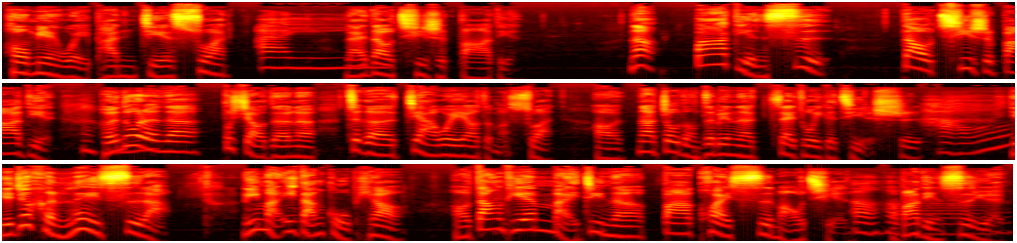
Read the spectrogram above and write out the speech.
后面尾盘结算哎，来到七十八点，那八点四到七十八点，很多人呢不晓得呢这个价位要怎么算。好，那周董这边呢再做一个解释，好，也就很类似啦。你买一档股票，好，当天买进呢八块四毛钱，八点四元，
